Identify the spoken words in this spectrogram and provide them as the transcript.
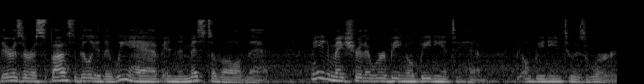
there is a responsibility that we have in the midst of all of that. We need to make sure that we're being obedient to Him, obedient to His word.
